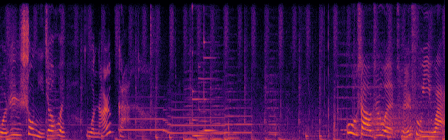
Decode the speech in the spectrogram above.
我日日受你教诲，我哪敢啊？顾少之吻纯属意外，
